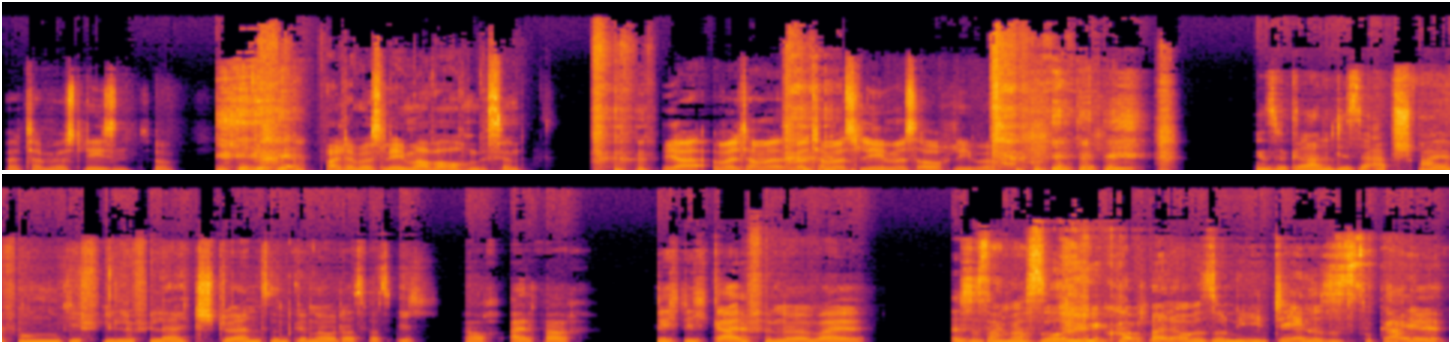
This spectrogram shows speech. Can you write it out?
Walter Mörs Lesen, so. Walter Mörs Leben aber auch ein bisschen. ja, Walter, Walter Mörs Leben ist auch Liebe. Also gerade diese Abschweifungen, die viele vielleicht stören, sind genau das, was ich auch einfach richtig geil finde, weil es ist einfach so, wie kommt man auf so eine Idee? Das ist so geil.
